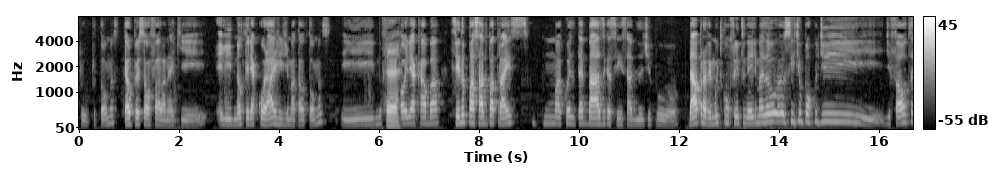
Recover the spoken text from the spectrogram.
pro, pro Thomas. Até o pessoal fala, né, que ele não teria coragem de matar o Thomas. E no é. final ele acaba sendo passado para trás. Uma coisa até básica, assim, sabe? Do tipo. Dá pra ver muito conflito nele, mas eu, eu senti um pouco de, de falta.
